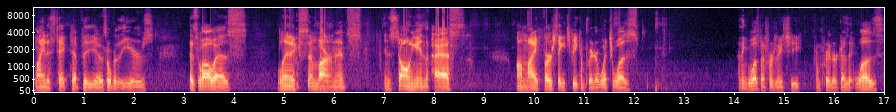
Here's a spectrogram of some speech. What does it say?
Linus Tech Tip videos over the years, as well as Linux environments installing in the past on my first HP computer, which was I think it was my first HP computer because it was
